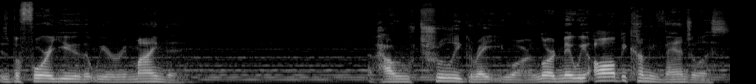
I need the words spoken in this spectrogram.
is before you that we are reminded of how truly great you are. Lord, may we all become evangelists,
